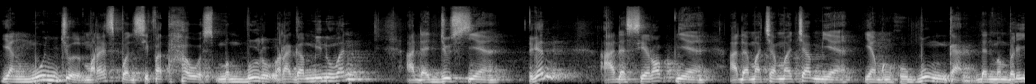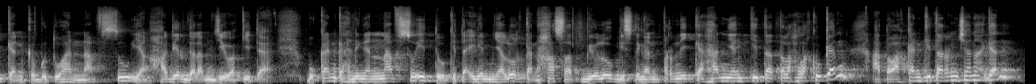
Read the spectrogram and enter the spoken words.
yang muncul merespon sifat haus memburu ragam minuman? Ada jusnya, ya kan? Ada sirupnya, ada macam-macamnya yang menghubungkan dan memberikan kebutuhan nafsu yang hadir dalam jiwa kita. Bukankah dengan nafsu itu kita ingin menyalurkan hasrat biologis dengan pernikahan yang kita telah lakukan atau akan kita rencanakan?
